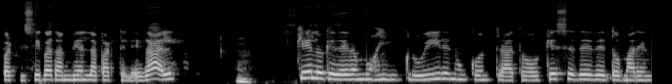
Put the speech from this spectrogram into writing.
participa también la parte legal. Mm. ¿Qué es lo que debemos incluir en un contrato? ¿Qué se debe tomar en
